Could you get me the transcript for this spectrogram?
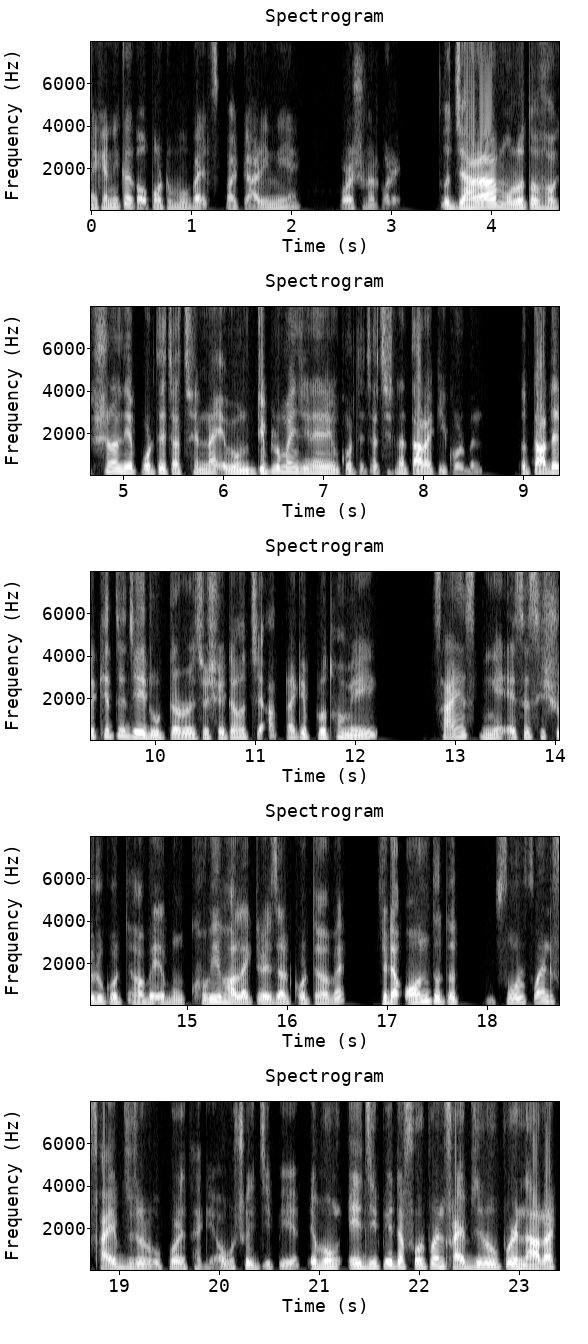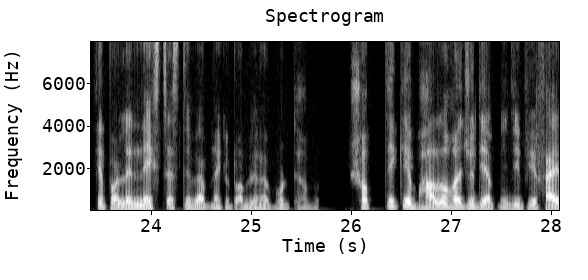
মেকানিক্যাল, অটোমোবাইলস বা গাড়ি নিয়ে পড়াশোনা করে। তো যারা মূলত ভোকেশনাল নিয়ে পড়তে চাচ্ছেন না এবং ডিপ্লোমা ইঞ্জিনিয়ারিং করতে চাচ্ছেন না, তারা কি করবেন? তো তাদের ক্ষেত্রে যে রুটটা রয়েছে, সেটা হচ্ছে আপনাকে প্রথমেই সায়েন্স নিয়ে এসএসসি শুরু করতে হবে এবং খুবই ভালো একটা রেজাল্ট করতে হবে। যেটা অন্তত ফোর পয়েন্ট ফাইভ জিরোর উপরে থাকে। অবশ্যই জিপিএ এবং এই জিপিএটা 4.50 এর উপরে না রাখতে পারলে নেক্সট স্টেপে আপনাকে প্রবলেমে পড়তে হবে। সব থেকে ভালো হয় যদি আপনি জিপিএ ফাইভ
